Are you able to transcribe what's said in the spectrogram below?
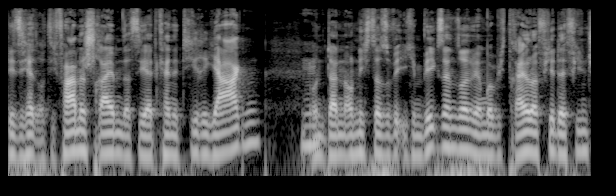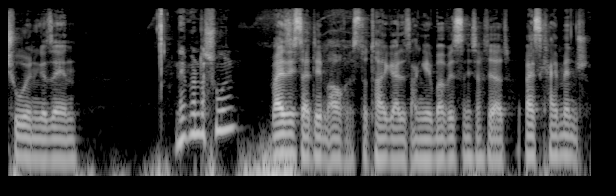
die sich halt auf die Fahne schreiben, dass sie halt keine Tiere jagen Mhm. und dann auch nicht da so wirklich im Weg sein sollen. Wir haben, glaube ich, drei oder vier Delfinschulen gesehen. Nennt man das Schulen? Weiß ich seitdem auch. Ist total geiles Angeberwissen. Ich dachte, das weiß kein Mensch.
